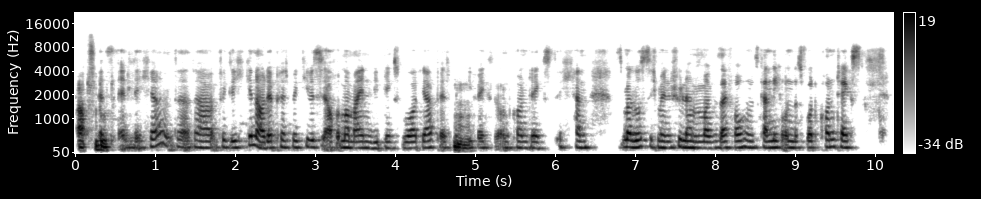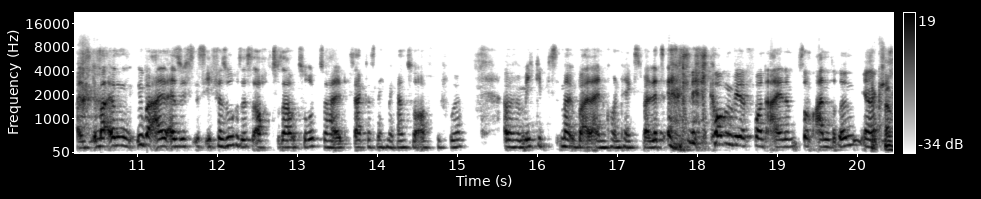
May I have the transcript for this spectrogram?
Absolut. Letztendlich, ja. Da, da wirklich, genau, der Perspektive ist ja auch immer mein Lieblingswort, ja, Perspektivwechsel mhm. und Kontext. Ich kann, das ist immer lustig, meine Schüler haben immer gesagt, Frau das kann nicht und das Wort Kontext, weil ich immer irgendwie überall, also ich, ich versuche das auch zusammen zurückzuhalten. Ich sage das nicht mehr ganz so oft wie früher. Aber für mich gibt es immer überall einen Kontext, weil letztendlich kommen wir von einem zum anderen, ja. ja klar.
